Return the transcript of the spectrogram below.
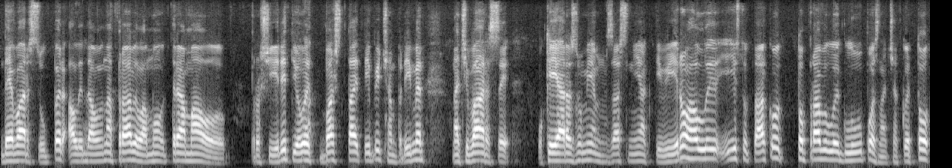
da je var super, ali da ona pravila mo, treba malo proširiti. Ovo je baš taj tipičan primjer. Znači var se, ok, ja razumijem zašto nije aktivirao, ali isto tako to pravilo je glupo. Znači ako je to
